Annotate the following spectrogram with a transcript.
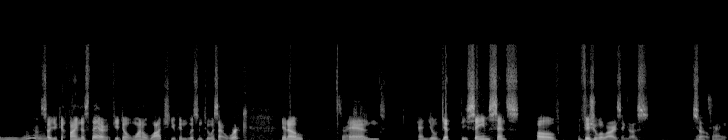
Mhm. So you can find us there. If you don't want to watch, you can listen to us at work, you know, right. and and you'll get the same sense of visualizing us. So That's right.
